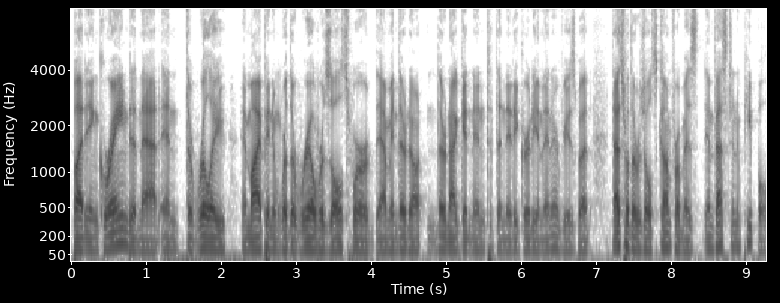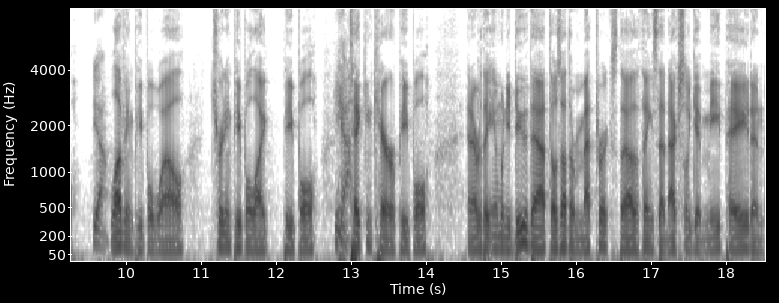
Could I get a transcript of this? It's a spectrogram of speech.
But ingrained in that, and the really, in my opinion, where the real results were. I mean, they're not they're not getting into the nitty gritty in the interviews, but that's where the results come from: is investing in people, yeah loving people well, treating people like people, Yeah. taking care of people. And everything, and when you do that, those other metrics, the other things that actually get me paid and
